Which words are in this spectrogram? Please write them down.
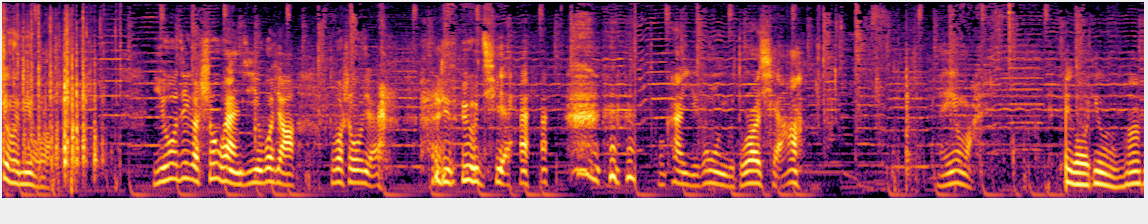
这回没有了，以后这个收款机我想多收点，里头有钱。我看一共有多少钱啊？哎呀妈呀，太高兴了啊！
